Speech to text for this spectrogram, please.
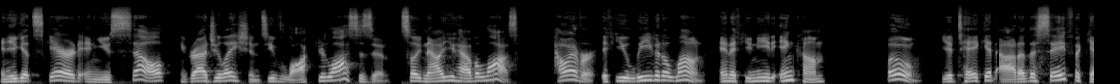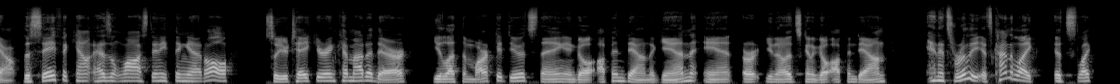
and you get scared and you sell, congratulations, you've locked your losses in. So now you have a loss. However, if you leave it alone and if you need income, boom, you take it out of the safe account. The safe account hasn't lost anything at all. So you take your income out of there, you let the market do its thing and go up and down again and or you know, it's going to go up and down. And it's really it's kind of like it's like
